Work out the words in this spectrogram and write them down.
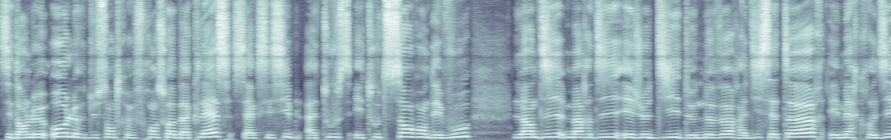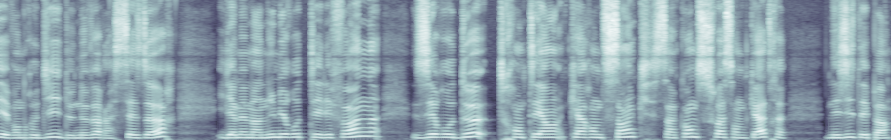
C'est dans le hall du centre François Baclès, c'est accessible à tous et toutes sans rendez-vous, lundi, mardi et jeudi de 9h à 17h, et mercredi et vendredi de 9h à 16h. Il y a même un numéro de téléphone 02 31 45 50 64. N'hésitez pas.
